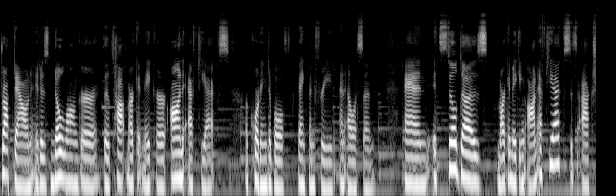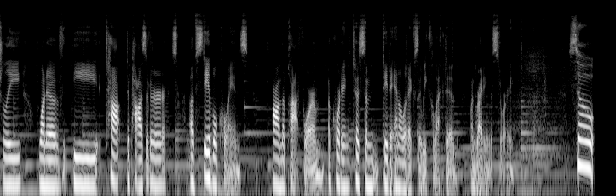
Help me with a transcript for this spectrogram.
dropped down. It is no longer the top market maker on FTX, according to both Bankman Fried and Ellison. And it still does market making on FTX. It's actually one of the top depositors of stablecoins on the platform, according to some data analytics that we collected when writing this story. So,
